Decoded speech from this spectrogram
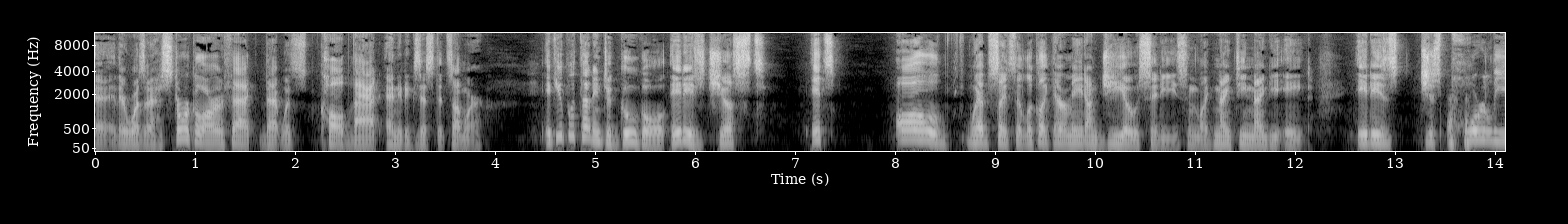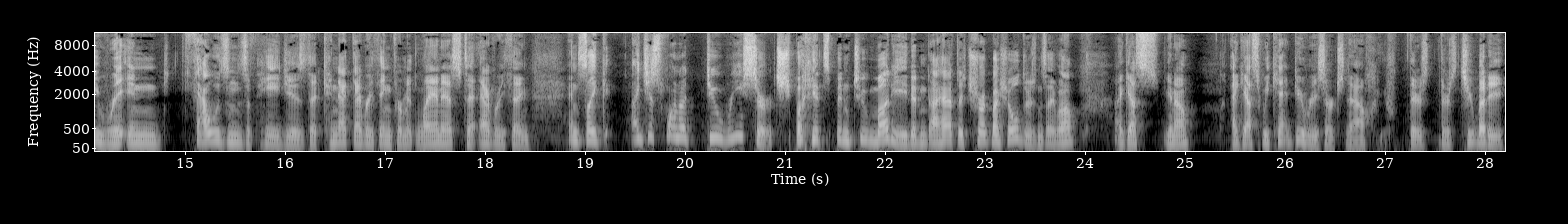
uh, there was a historical artifact that was called that and it existed somewhere. If you put that into Google, it is just it's all websites that look like they were made on GeoCities in like 1998. It is just poorly written, thousands of pages that connect everything from Atlantis to everything. And it's like, I just want to do research, but it's been too muddied and I have to shrug my shoulders and say, well, I guess, you know, I guess we can't do research now. There's, there's too many,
